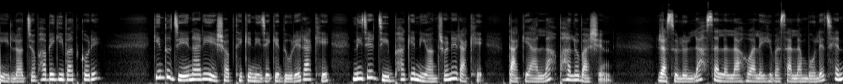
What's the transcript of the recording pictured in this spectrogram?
নির্লজ্জভাবে গিবাত করে? কিন্তু যে নারী এসব থেকে নিজেকে দূরে রাখে, নিজের জিহ্বাকে নিয়ন্ত্রণে রাখে, তাকে আল্লাহ ভালোবাসেন। রাসূলুল্লাহ সাল্লাহু আলহিবাসাল্লাম বলেছেন,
